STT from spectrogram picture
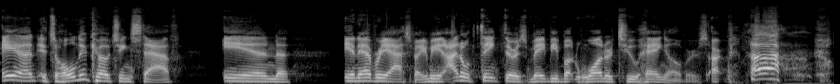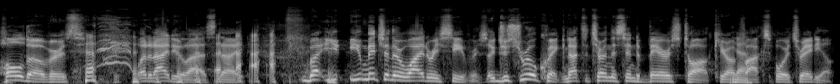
And it's a whole new coaching staff in in every aspect. I mean, I don't think there's maybe but one or two hangovers. ah, holdovers. what did I do last night? But you, you mentioned their wide receivers. Just real quick, not to turn this into Bears talk here on yeah. Fox Sports Radio,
